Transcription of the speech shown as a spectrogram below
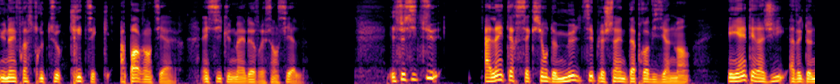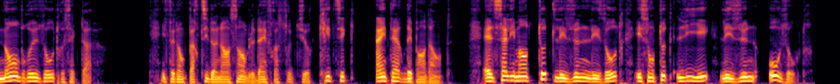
une infrastructure critique à part entière, ainsi qu'une main-d'œuvre essentielle. Il se situe à l'intersection de multiples chaînes d'approvisionnement et interagit avec de nombreux autres secteurs. Il fait donc partie d'un ensemble d'infrastructures critiques interdépendantes. Elles s'alimentent toutes les unes les autres et sont toutes liées les unes aux autres.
